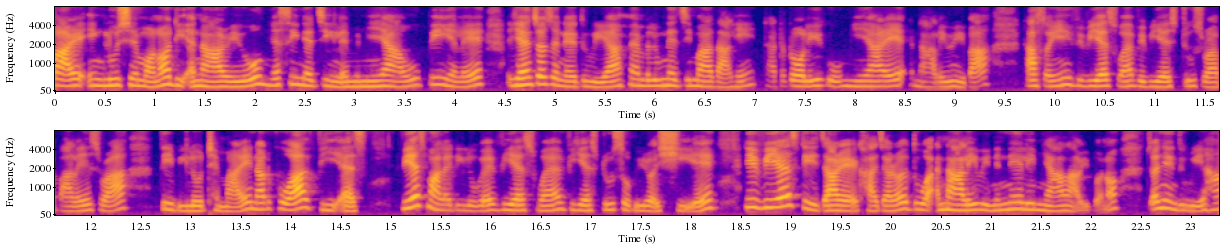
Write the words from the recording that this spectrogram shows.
ပါတဲ့ inclusion ပေါ့နော်ဒီအနာတွေကိုမျက်စိနဲ့ကြည့်ရင်လည်းမမြင်ရဘူးပြီးရင်လည်းအရန်ကြွကျင်တဲ့သူတွေကမှန်ဘလူးနဲ့ကြည့်မှသာလျှင်ဒါတော်တော်လေးကိုမြင်ရတဲ့အနာလေးတွေပါဒါဆိုရင် VVS 1 VVS 2 ဆိုတာဘာလဲဆိုတာသိပြီလို့ထင်ပါတယ်နောက်တစ်ခုက VS VS မှာလည်းဒီလိုပဲ VS1 VS2 ဆိုပြီးတော့ရှိတယ်ဒီ VS တွေကြားတဲ့အခါကျတော့သူကအနာလေးတွေနည်းနည်းလေးများလာပြီပေါ့နော်ကျွမ်းကျင်သူတွေဟာ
